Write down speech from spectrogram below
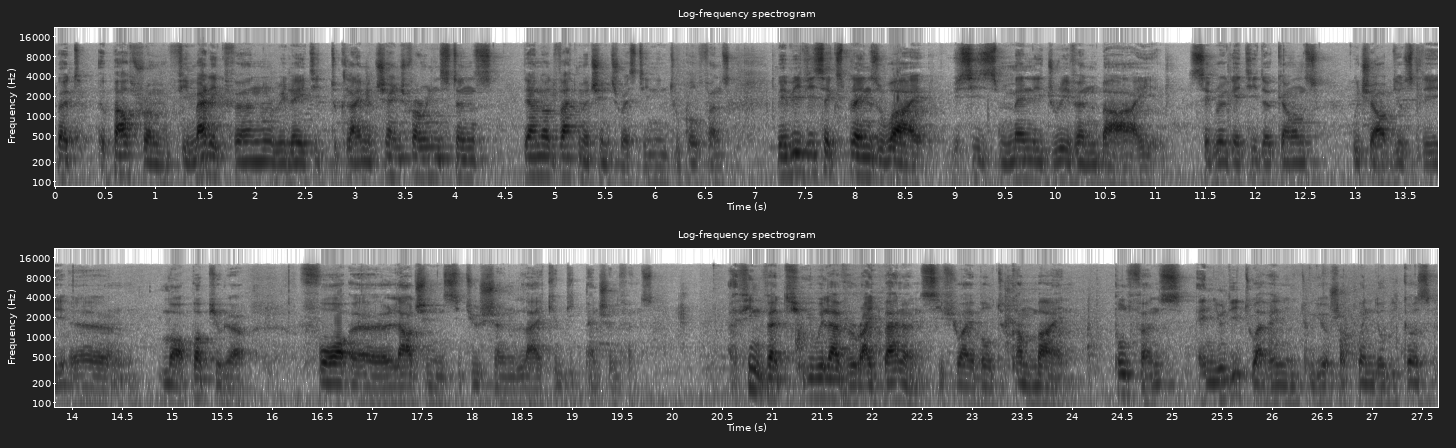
but apart from thematic funds related to climate change, for instance, they are not that much interested in pooled funds. Maybe this explains why this is mainly driven by segregated accounts, which are obviously uh, more popular for a large institution like big pension funds. I think that you will have a right balance if you are able to combine pool funds, and you need to have them into your shop window because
